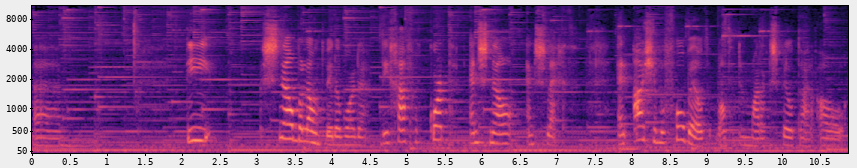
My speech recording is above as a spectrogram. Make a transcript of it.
ehm, die snel beloond willen worden. Die gaan voor kort en snel en slecht. En als je bijvoorbeeld, want de markt speelt daar al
